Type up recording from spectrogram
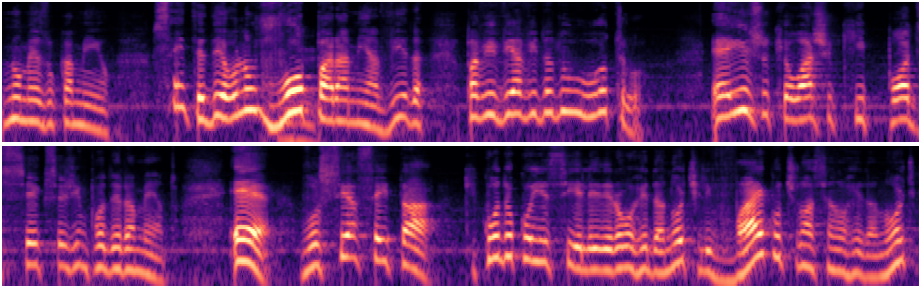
no mesmo caminho. Você entendeu? Eu não vou parar a minha vida para viver a vida do outro. É isso que eu acho que pode ser que seja empoderamento. É você aceitar que quando eu conheci ele, ele era o rei da noite, ele vai continuar sendo o rei da noite,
